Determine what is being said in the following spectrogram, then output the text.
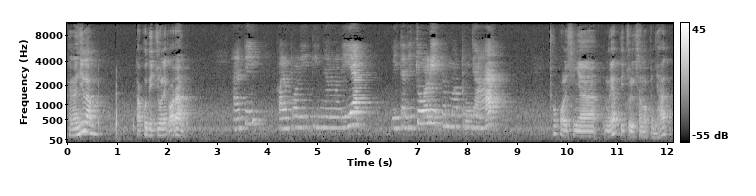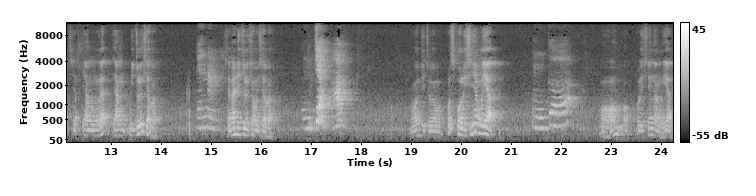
Karena hilang. Takut diculik orang. nanti kalau polisinya ngeliat bisa diculik sama penjahat Oh polisinya ngeliat diculik sama penjahat. Yang ngeliat yang diculik siapa? Tena Sana diculik sama siapa? penjahat Oh diculik sama... Terus polisinya ngeliat? enggak Oh kok polisinya nggak ngeliat?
